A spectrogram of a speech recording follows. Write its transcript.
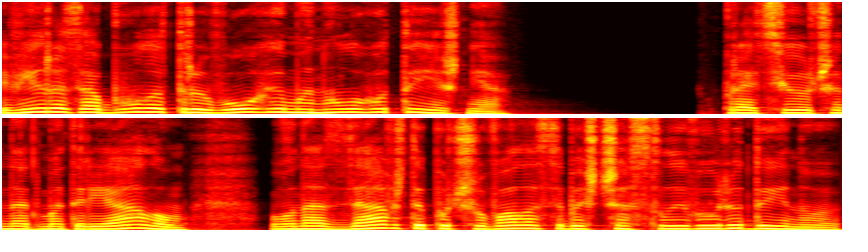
Віра забула тривоги минулого тижня. Працюючи над матеріалом, вона завжди почувала себе щасливою людиною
